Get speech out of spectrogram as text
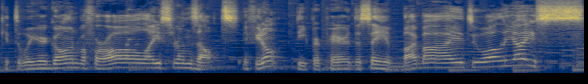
Get to where you're going before all ice runs out. If you don't, be prepared to say bye-bye to all the ice.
